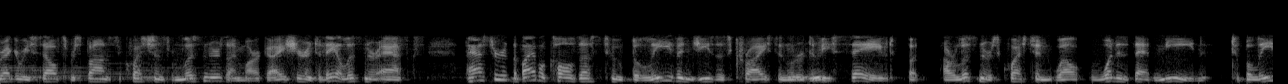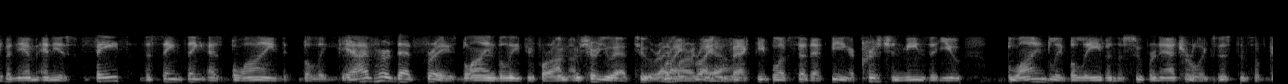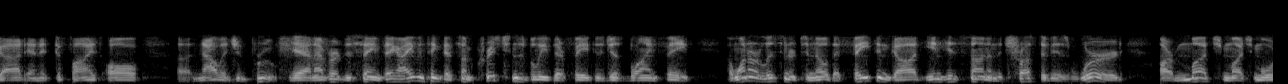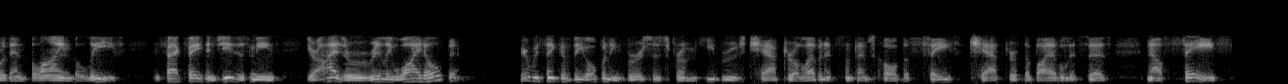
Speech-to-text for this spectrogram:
Gregory Seltz responds to questions from listeners. I'm Mark Eischer, and today a listener asks, Pastor, the Bible calls us to believe in Jesus Christ in order to be mm-hmm. saved, but our listeners question, well, what does that mean to believe in him, and is faith the same thing as blind belief? Yeah, I've heard that phrase, blind belief, before. I'm, I'm sure you have too, right, Right, Mark? right. Yeah. In fact, people have said that being a Christian means that you blindly believe in the supernatural existence of God, and it defies all uh, knowledge and proof. Yeah, and I've heard the same thing. I even think that some Christians believe their faith is just blind faith. I want our listener to know that faith in God, in His Son, and the trust of His Word are much, much more than blind belief. In fact, faith in Jesus means your eyes are really wide open. Here we think of the opening verses from Hebrews chapter 11. It's sometimes called the faith chapter of the Bible. It says, Now faith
